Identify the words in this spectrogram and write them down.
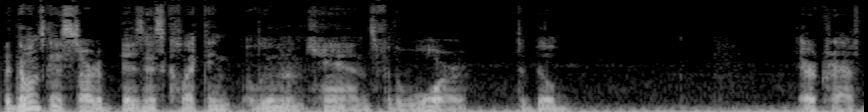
But no one's going to start a business collecting aluminum cans for the war to build aircraft.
